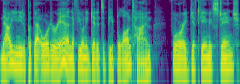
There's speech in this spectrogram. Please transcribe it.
now you need to put that order in if you want to get it to people on time for a gift game exchange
